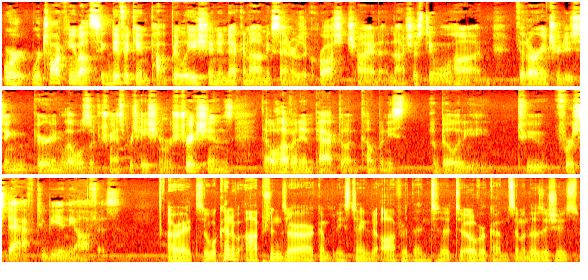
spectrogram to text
we're, we're talking about significant population and economic centers across China, not just in Wuhan, that are introducing varying levels of transportation restrictions that will have an impact on companies' ability to for staff to be in the office. All right. So what kind of options are our companies trying to offer then to, to overcome some of those issues?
